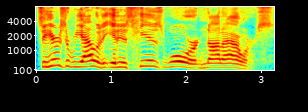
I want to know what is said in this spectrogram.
See, here's the reality it is his war, not ours.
